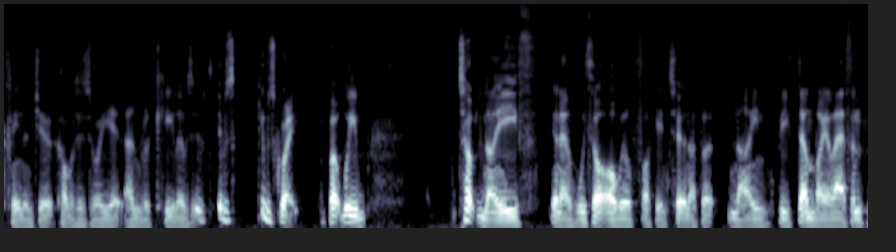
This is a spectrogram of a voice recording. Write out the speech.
clean and jerk competitions where he hit 100 kilos. It was, it was, it was great. But we, totally naive, you know, we thought, oh, we'll fucking turn up at nine, be done by 11.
